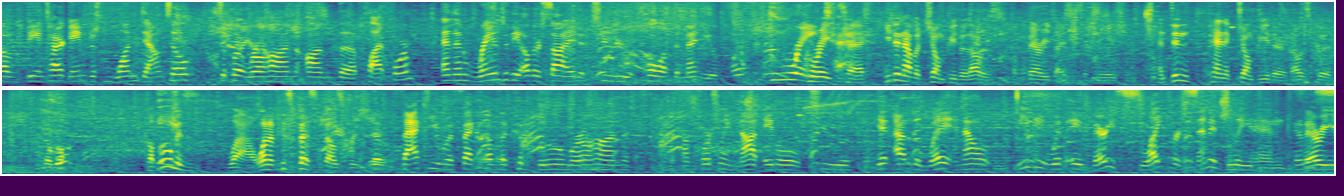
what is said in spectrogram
of the entire game, just one down tilt to put Rohan on the platform, and then ran to the other side to pull up the menu. Great, Great tech. He didn't have a jump either. That was a very dicey situation, and didn't panic jump either. That was good. Kaboom is wow, one of his best spells for sure. The vacuum effect of the kaboom, Rohan unfortunately not able to get out of the way, and now Vivi with a very slight percentage lead. And very,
